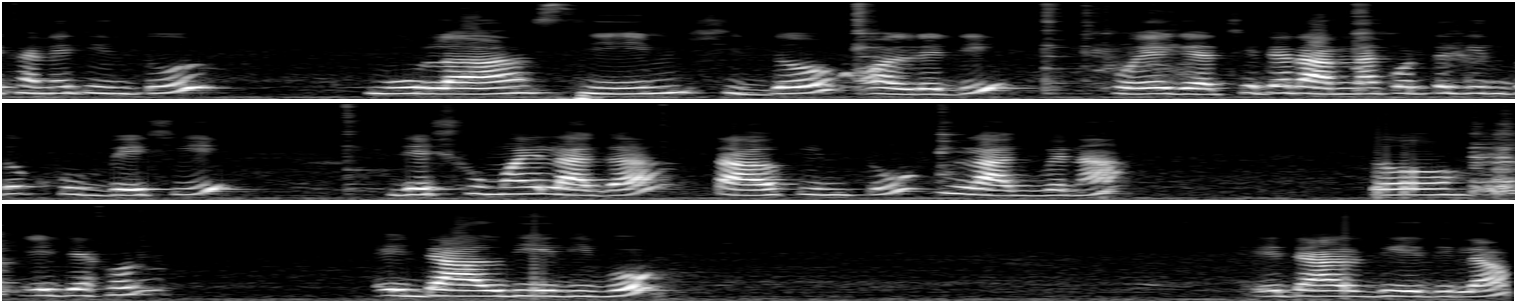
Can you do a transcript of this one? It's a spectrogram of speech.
এখানে কিন্তু মূলা, সিম সিদ্ধ অলরেডি হয়ে গেছে। এটা রান্না করতে কিন্তু খুব বেশি যে সময় লাগা, তাও কিন্তু লাগবে না। তো এই এখন এই ডাল দিয়ে দিব। এই ডাল দিয়ে দিলাম।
